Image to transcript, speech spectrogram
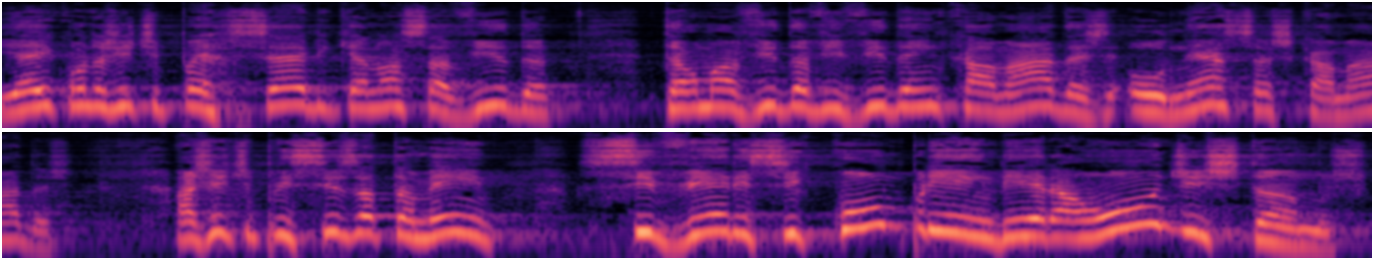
E aí, quando a gente percebe que a nossa vida é uma vida vivida em camadas, ou nessas camadas, a gente precisa também se ver e se compreender aonde estamos,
